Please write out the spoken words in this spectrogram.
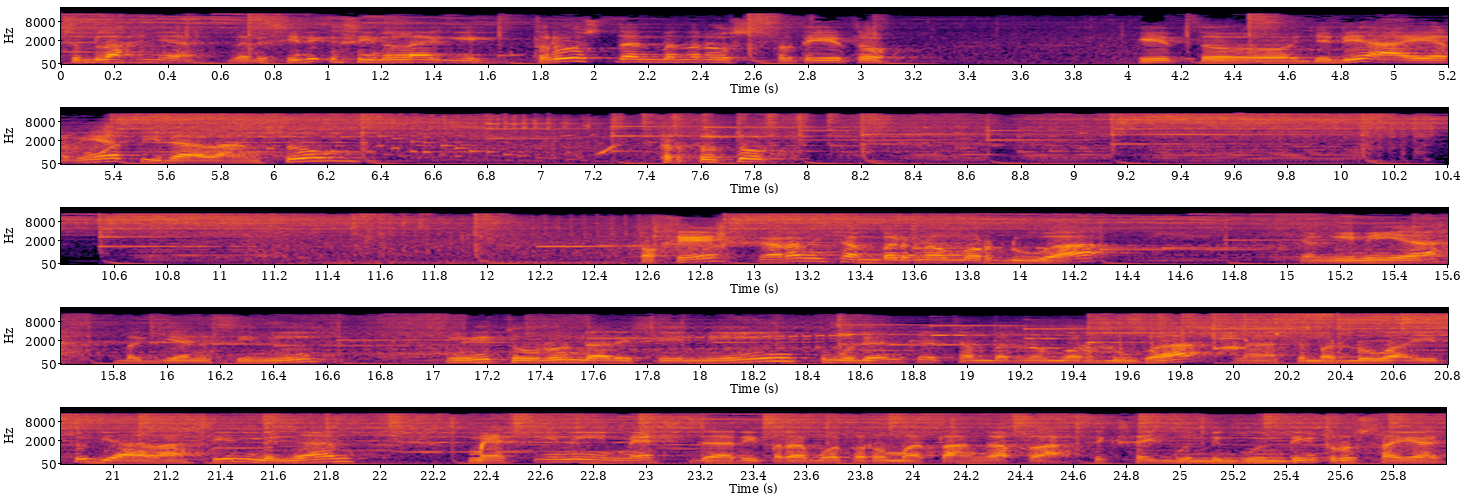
Sebelahnya. Dari sini ke sini lagi. Terus dan menerus seperti itu. Gitu. Jadi airnya tidak langsung tertutup. Oke sekarang chamber nomor 2 yang ini ya bagian sini. Ini turun dari sini kemudian ke chamber nomor 2 nah chamber 2 itu dialasin dengan mesh ini. Mesh dari perabotan rumah tangga plastik saya gunting-gunting terus saya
